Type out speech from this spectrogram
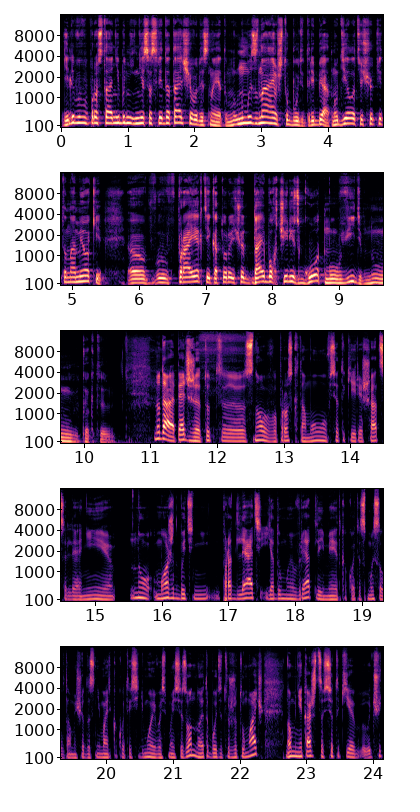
Или вы просто они бы не сосредотачивались на этом? Ну, мы знаем, что будет, ребят. Ну, делать еще какие-то намеки э, в, в проекте, который еще, дай бог, через год мы увидим. Ну, как-то... Ну да, опять же, тут э, снова вопрос к тому, все-таки решатся ли они ну, может быть, продлять, я думаю, вряд ли имеет какой-то смысл там еще доснимать какой-то седьмой и восьмой сезон, но это будет уже too much. Но мне кажется, все-таки э, чуть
